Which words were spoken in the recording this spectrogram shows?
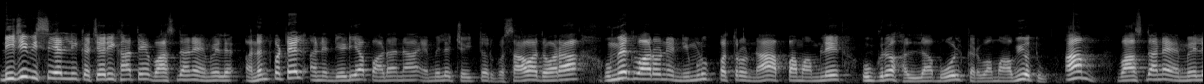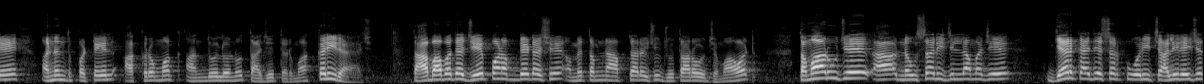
ડીજીવીસીએલની કચેરી ખાતે વાસદાના એમએલએ અનંત પટેલ અને ડેડિયાપાડાના એમએલએ ચૈતર વસાવા દ્વારા ઉમેદવારોને નિમણૂક પત્રો ના આપવા મામલે ઉગ્ર હલ્લાબોલ કરવામાં આવ્યું હતું. આમ, વાંસદાના એમએલએ અનંત પટેલ આક્રમક આંદોલનો તાજેતરમાં કરી રહ્યા છે. તો આ બાબતે જે પણ અપડેટ હશે, અમે તમને આપતા રહીશું. જોતા રહો જમાવટ. તમારું જે આ નવસારી જિલ્લામાં જે ગેરકાયદેસર કોરી ચાલી રહી છે.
